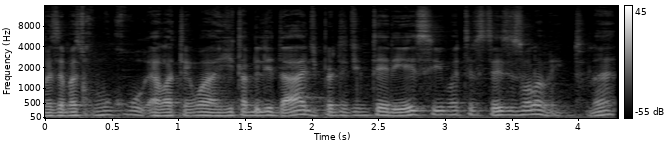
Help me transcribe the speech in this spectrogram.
Mas é mais comum, ela tem uma irritabilidade, perda de interesse e uma tristeza e isolamento, né?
